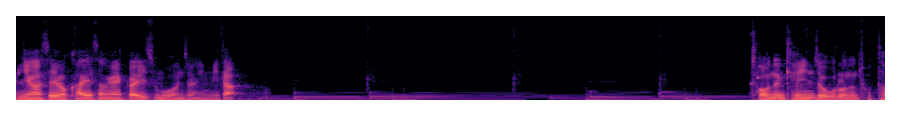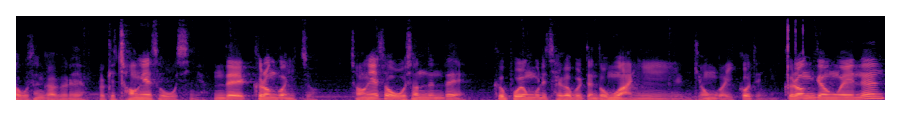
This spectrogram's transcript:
안녕하세요. 카이 성형외과 이준모 원장입니다. 저는 개인적으로는 좋다고 생각을 해요. 이렇게 정해서 오시면. 근데 그런 건 있죠. 정해서 오셨는데 그 보형물이 제가 볼 땐 너무 아닌 경우가 있거든요. 그런 경우에는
